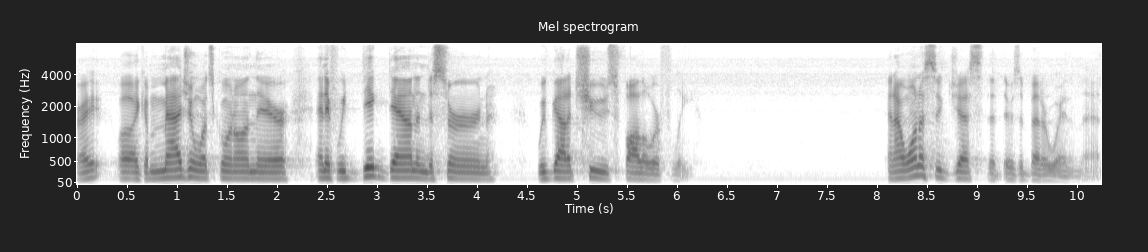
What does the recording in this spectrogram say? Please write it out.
Right? Well, like imagine what's going on there. And if we dig down and discern, we've got to choose follow or flee. And I want to suggest that there's a better way than that.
